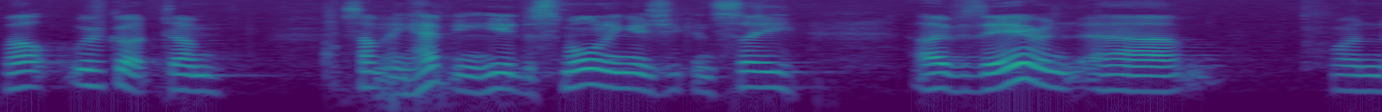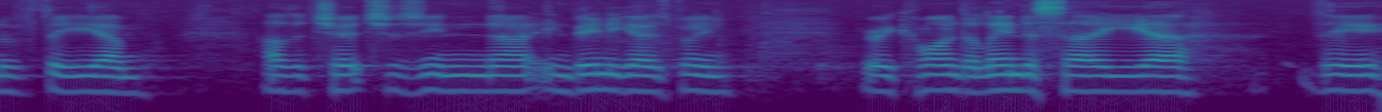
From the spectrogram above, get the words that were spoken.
Well, we've got um, something happening here this morning, as you can see over there, and uh, one of the um, other churches in uh, in Bendigo has been very kind to lend us a, uh, their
